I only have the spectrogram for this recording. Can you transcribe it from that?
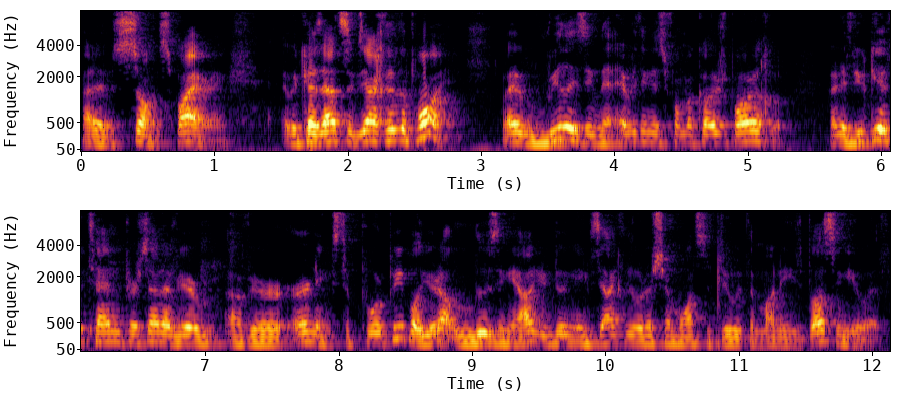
Right? It was so inspiring because that's exactly the point. Right? Realizing that everything is from a Kodesh Baruch. Right? If you give ten percent of your of your earnings to poor people, you're not losing out. You're doing exactly what Hashem wants to do with the money He's blessing you with.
